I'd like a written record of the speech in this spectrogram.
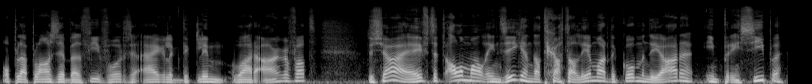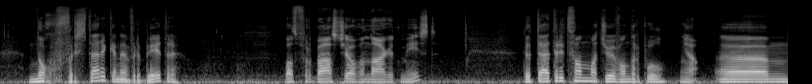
op La Planche de Belleville voor ze eigenlijk de klim waren aangevat. Dus ja, hij heeft het allemaal in zich en dat gaat alleen maar de komende jaren in principe nog versterken en verbeteren. Wat verbaast jou vandaag het meest? De tijdrit van Mathieu van der Poel. Ja. Ehm,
